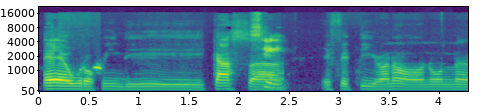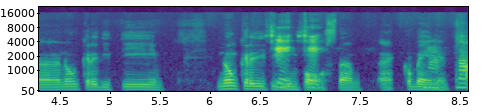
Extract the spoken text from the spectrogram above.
euro, quindi cassa sì. Effettiva, no? non, non crediti non crediti sì, d'imposta. Sì. Ecco, bene. Mm, no.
